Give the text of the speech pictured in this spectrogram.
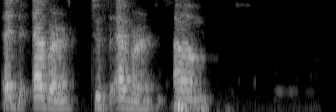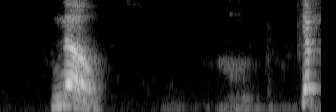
and ever, just ever. Um, no. Yep.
